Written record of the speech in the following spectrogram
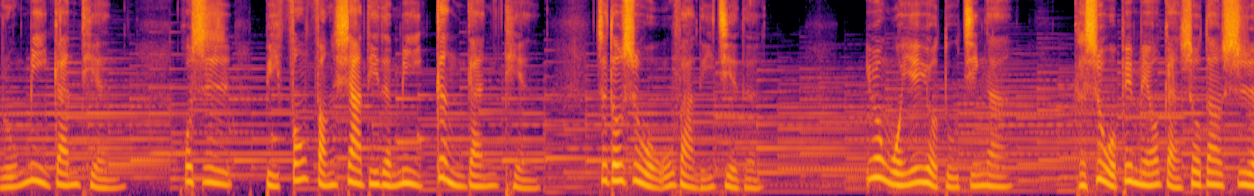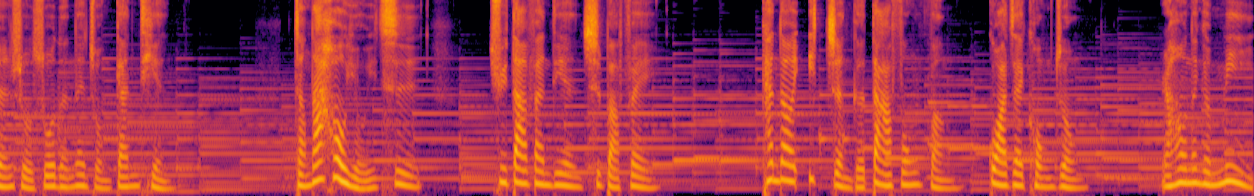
如蜜甘甜，或是比蜂房下滴的蜜更甘甜，这都是我无法理解的。因为我也有读经啊，可是我并没有感受到诗人所说的那种甘甜。长大后有一次去大饭店吃 buffet，看到一整个大蜂房挂在空中，然后那个蜜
